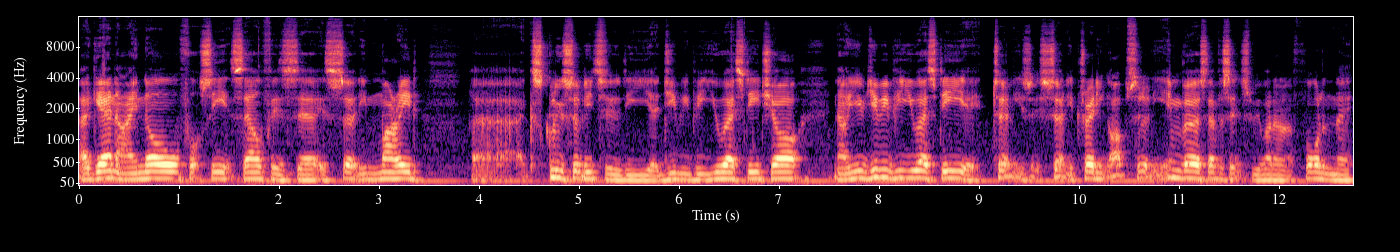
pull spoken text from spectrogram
Again, I know FTSE itself is uh, is certainly married uh, exclusively to the uh, GBP USD chart. Now, GBP USD it certainly is certainly trading absolutely inverse ever since we've had a fall in the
